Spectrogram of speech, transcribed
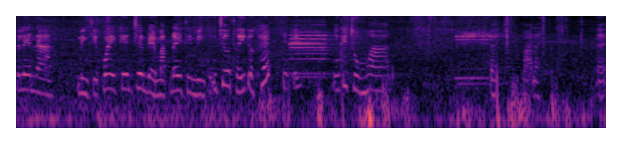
Cho nên là mình chỉ quay trên trên bề mặt đây thì mình cũng chưa thấy được hết những cái những cái chùm hoa. Đây, bạn này. Đấy.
